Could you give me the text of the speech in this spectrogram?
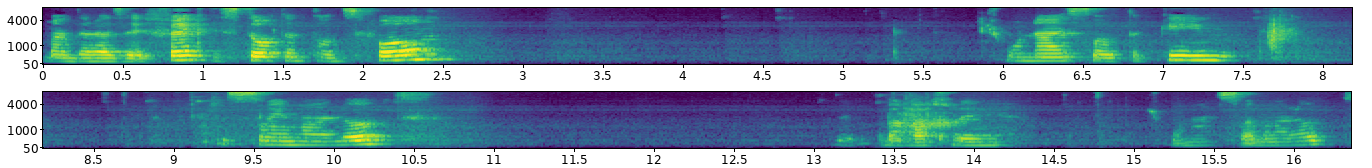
המנדלה הזה. אפקט, דיסטורט and transform, 18 עותקים, 20 מעלות. ברח ל-18 מעלות.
